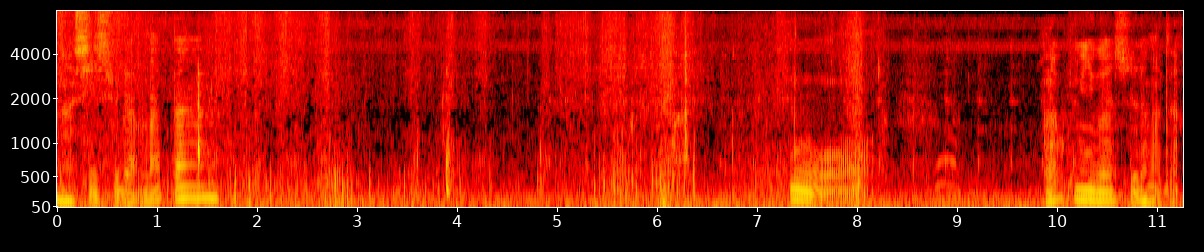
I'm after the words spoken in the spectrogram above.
Nasi sudah matang. Uh. Lauknya juga sudah matang.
